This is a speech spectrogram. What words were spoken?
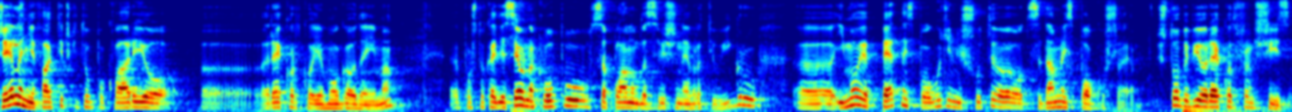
Jalen je faktički tu pokvario e, rekord koji je mogao da ima, pošto kad je seo na klupu sa planom da se više ne vrati u igru, e, imao je 15 pogođenih šuteva od 17 pokušaja, što bi bio rekord franšize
